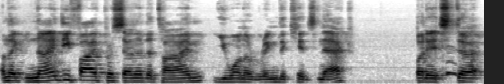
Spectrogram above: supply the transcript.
I'm like ninety five percent of the time you want to wring the kid's neck, but it's the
